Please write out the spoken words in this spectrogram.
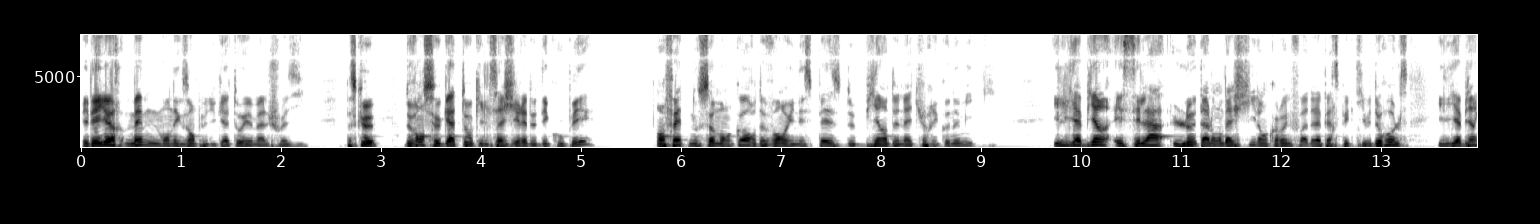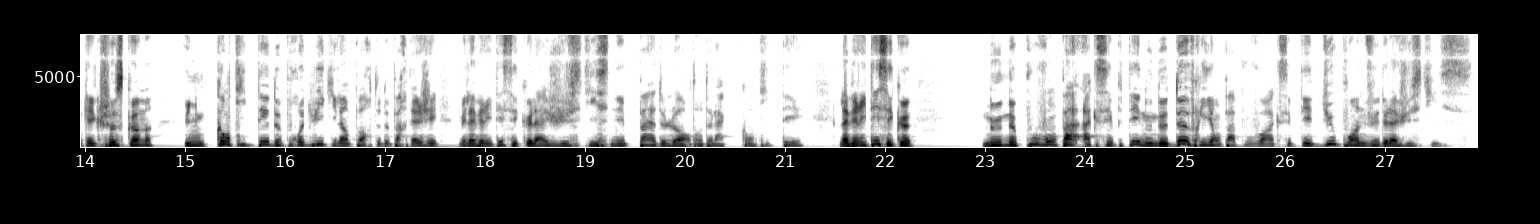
Et d'ailleurs, même mon exemple du gâteau est mal choisi. Parce que devant ce gâteau qu'il s'agirait de découper, en fait, nous sommes encore devant une espèce de bien de nature économique. Il y a bien, et c'est là le talon d'Achille, encore une fois, de la perspective de Rawls, il y a bien quelque chose comme une quantité de produits qu'il importe de partager. Mais la vérité, c'est que la justice n'est pas de l'ordre de la quantité. La vérité, c'est que nous ne pouvons pas accepter, nous ne devrions pas pouvoir accepter du point de vue de la justice,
